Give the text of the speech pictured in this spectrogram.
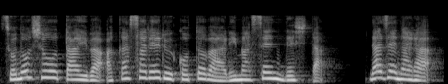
その正体は明かされることはありませんでした。なぜなら、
